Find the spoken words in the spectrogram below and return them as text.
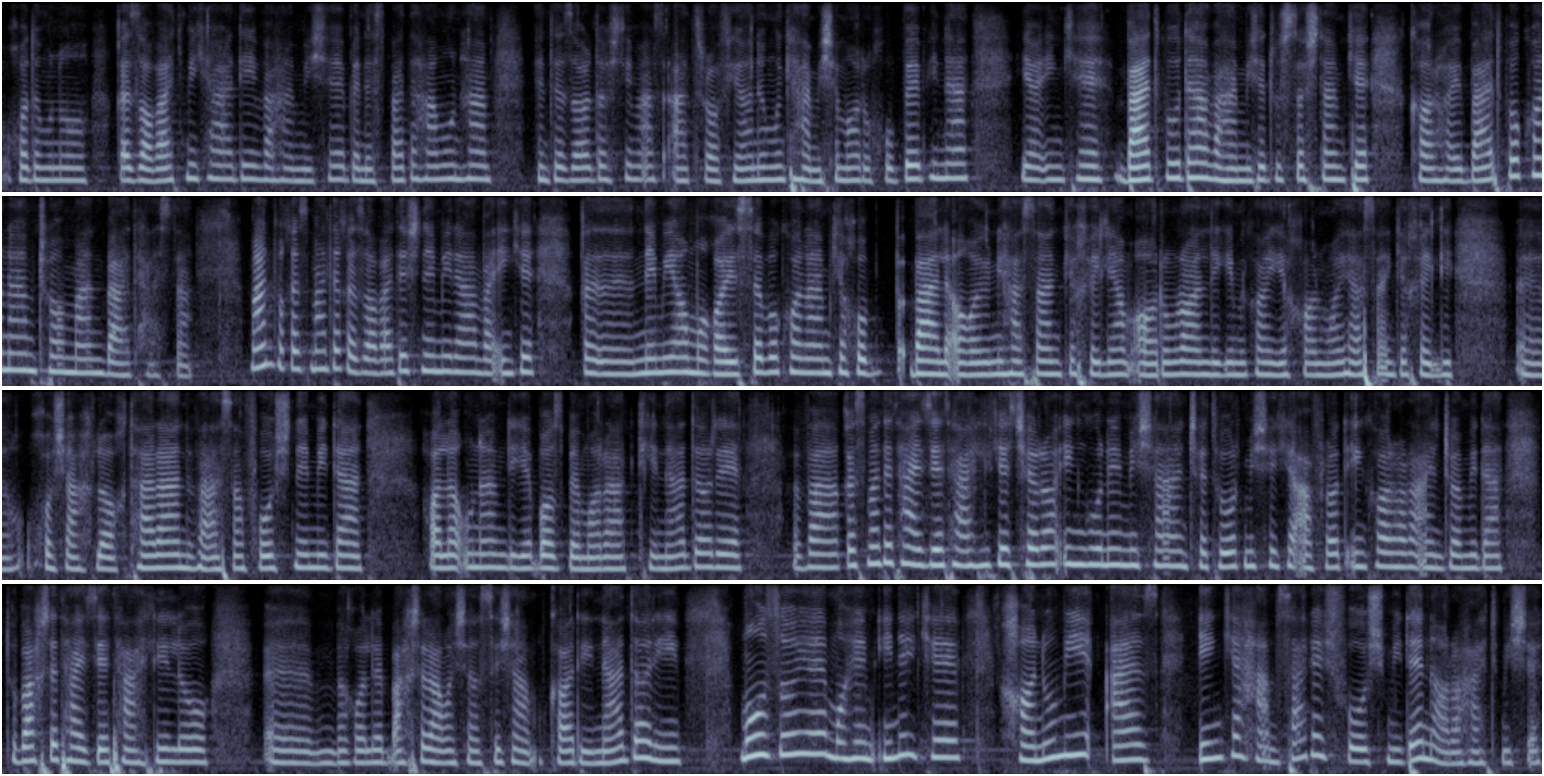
خودمون رو قضاوت می کردیم و همیشه به نسبت همون هم انتظار داشتیم از اطرافیانمون که همیشه ما رو خوب ببینن یا اینکه بد بودم و همیشه دوست داشتم که کارهای بد بکنم چون من بد هستم. من تو قسمت قضاوتش نمیرم و اینکه نمیام مقایسه بکنم که خب بله آقایونی هستن که خیلی هم آروم رانندگی می‌کنن یه خانمایی هستن که خیلی خوش اخلاق ترن و اصلا فوش نمیدن. حالا اونم دیگه باز به ما ربطی نداره. و قسمت تجزیه تحلیل که چرا این گونه میشن چطور میشه که افراد این کارها رو انجام میدن. تو بخش تجزیه تحلیل و به قول بخش روانشناسیش هم کاری نداریم. موضوع مهم اینه که خانومی از اینکه همسرش فوش میده ناراحت میشه.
